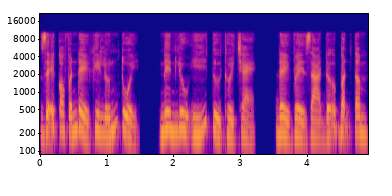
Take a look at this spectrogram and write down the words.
dễ có vấn đề khi lớn tuổi, nên lưu ý từ thời trẻ để về già đỡ bận tâm.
